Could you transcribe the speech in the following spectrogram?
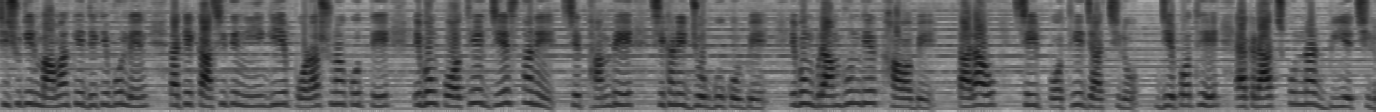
শিশুটির মামাকে ডেকে বললেন, তাকে কাশিতে নিয়ে গিয়ে পড়াশোনা করতে এবং পথে যে স্থানে সে থামবে, সেখানে যজ্ঞ করবে এবং ব্রাহ্মণদের খাওয়াবে। তারাও সেই পথে যাচ্ছিল, যে পথে এক রাজকন্যার বিয়ে ছিল।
